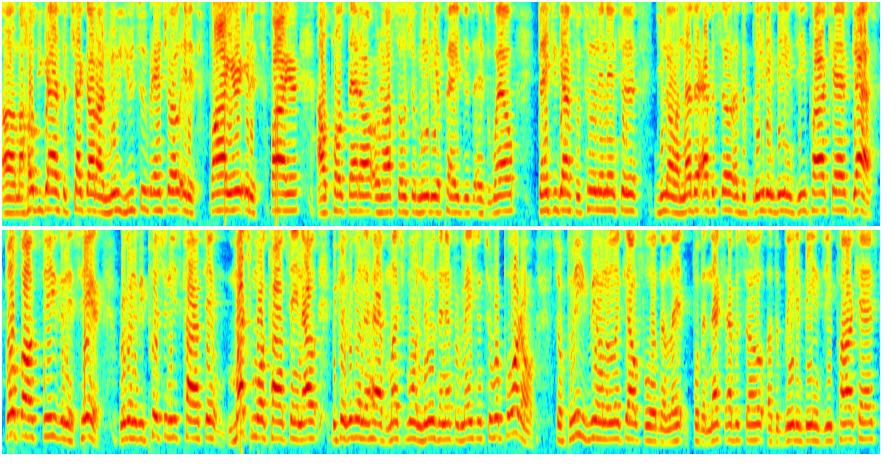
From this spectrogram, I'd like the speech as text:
Um, I hope you guys have checked out our new YouTube intro. It is fire. It is fire. I'll post that on our social media pages as well. Thank you guys for tuning into, you know, another episode of the Bleeding BNG podcast. Guys, football season is here. We're going to be pushing these content, much more content out because we're going to have much more news and information to report on. So please be on the lookout for the for the next episode of the Bleeding BNG podcast.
